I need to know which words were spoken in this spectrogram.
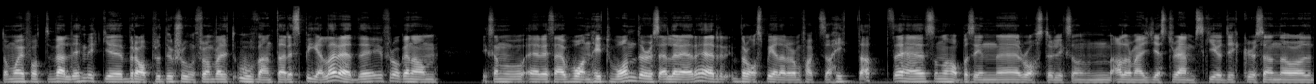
de har ju fått väldigt mycket bra produktion från väldigt oväntade spelare. Det är ju frågan om, liksom, är det så här one hit wonders eller är det här bra spelare de faktiskt har hittat eh, som de har på sin eh, roster, liksom alla de här Jestramski och Dickerson och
